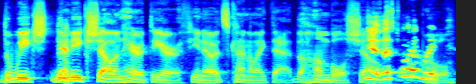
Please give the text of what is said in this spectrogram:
the weak the yeah. meek shall inherit the earth you know it's kind of like that the humble shall yeah that's why like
